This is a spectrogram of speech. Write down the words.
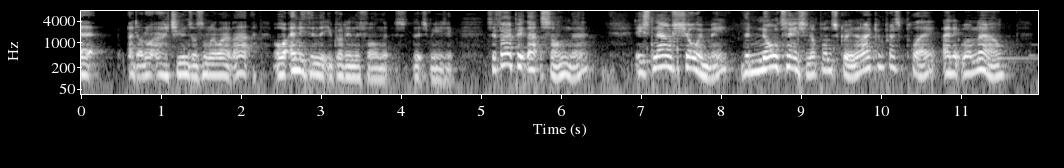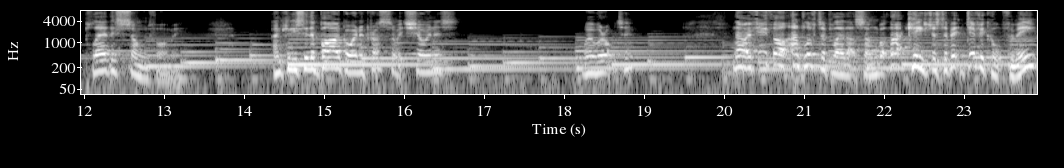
uh, I don't know, iTunes or something like that, or anything that you've got in the phone that's, that's music. So if I pick that song there, it's now showing me the notation up on screen and I can press play and it will now play this song for me. And can you see the bar going across so it's showing us where we're up to? Now, if you thought I'd love to play that song, but that key's just a bit difficult for me,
